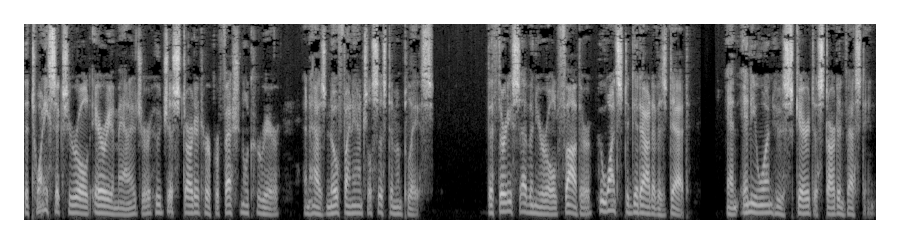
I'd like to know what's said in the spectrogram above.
the 26 year old area manager who just started her professional career and has no financial system in place, the 37 year old father who wants to get out of his debt, and anyone who's scared to start investing.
